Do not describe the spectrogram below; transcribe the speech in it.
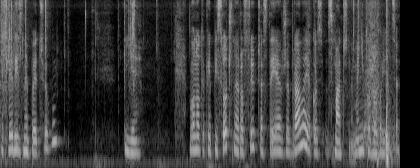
Таке різне печиво. Є. Воно таке пісочне, розсипчасте, я вже брала якось смачне, мені подобається.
